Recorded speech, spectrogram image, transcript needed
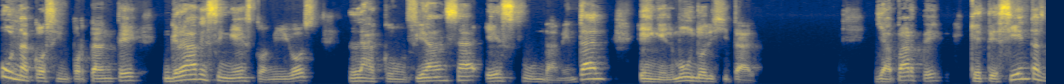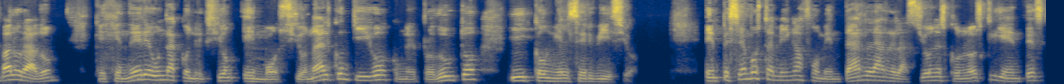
Una cosa importante, graves en esto amigos, la confianza es fundamental en el mundo digital. Y aparte, que te sientas valorado, que genere una conexión emocional contigo, con el producto y con el servicio. Empecemos también a fomentar las relaciones con los clientes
